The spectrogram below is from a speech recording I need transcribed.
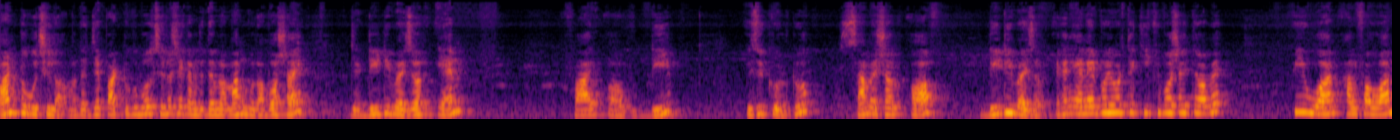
মানটুকু ছিল, আমাদের যে পার্টটুকু বলছিল, সেখানে যদি আমরা মানগুলো বসাই, যে d divisor n phi of d is equal to summation of d divisor এখানে এন এর পরিবর্তে কী কী বসাইতে হবে? P one alpha one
